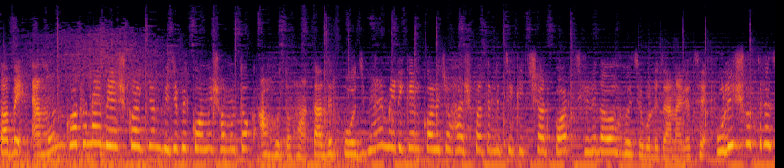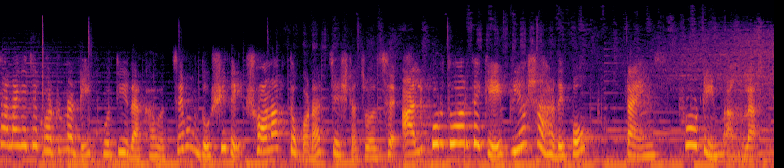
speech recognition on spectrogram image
তবে এমন ঘটনায় বেশ কয়েকজন বিজেপি কর্মী সমর্থক আহত হন। তাদের কোচবিহার মেডিকেল কলেজ ও হাসপাতালে চিকিৎসার পর ছেড়ে দেওয়া হয়েছে বলে জানা গেছে। পুলিশ সূত্রে জানা গেছে, ঘটনাটি খতিয়ে দেখা হচ্ছে এবং দোষীদের শনাক্ত করার চেষ্টা চলছে। আলিপুরদুয়ার থেকে Priya Saha, report, Times, fourteen Bangla.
